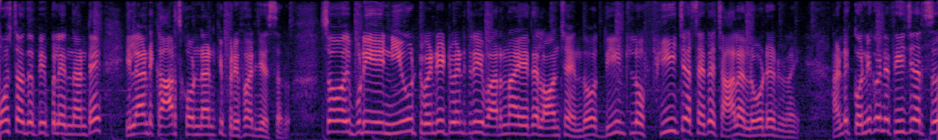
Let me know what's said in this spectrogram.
most of the people ఏంటంటే ఇలాంటి కార్స్ కొనడానికి ప్రిఫర్ చేస్తారు. సో ఇప్పుడు ఈ న్యూ ట్వంటీ ట్వంటీ త్రీ వర్ణ అయితే లాంచ్ అయిందో దీంట్లో ఫీచర్స్ అయితే చాలా లోడెడ్ ఉన్నాయి. అంటే కొన్ని కొన్ని ఫీచర్స్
